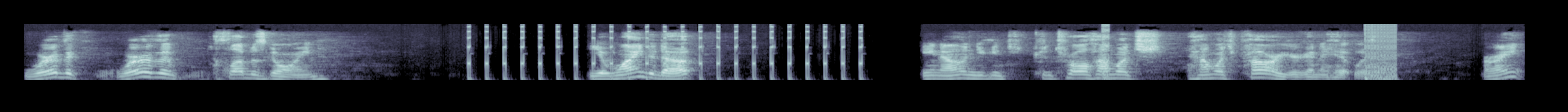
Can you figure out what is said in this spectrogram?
where the where the club is going. You wind it up, you know, and you can control how much how much power you're going to hit with it. All right?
